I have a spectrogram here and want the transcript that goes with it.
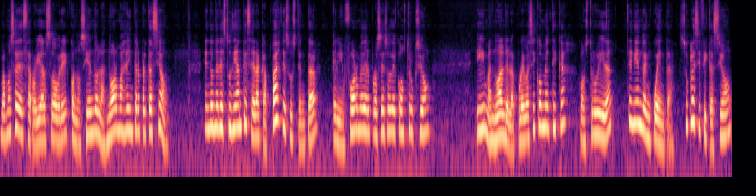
vamos a desarrollar sobre conociendo las normas de interpretación, en donde el estudiante será capaz de sustentar el informe del proceso de construcción y manual de la prueba psicométrica construida teniendo en cuenta su clasificación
